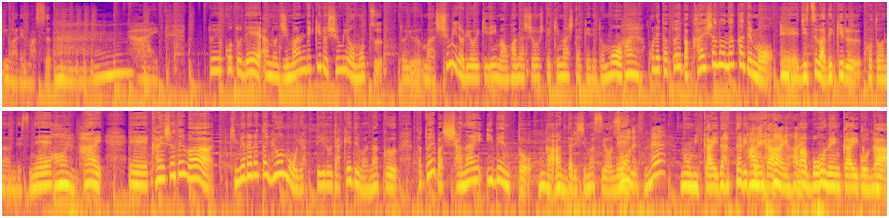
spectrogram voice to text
言われます。うんはい。ということで、あの、自慢できる趣味を持つという、まあ、趣味の領域で今お話をしてきましたけれども、はい。これ例えば会社の中でも、ええ。えー実はできることなんですね。はい。はい。えー会社では決められた業務をやっているだけではなく、例えば社内イベントがあったりしますよね。そうですね。飲み会だったりとか、はいはいはい。まあ、忘年会と忘か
